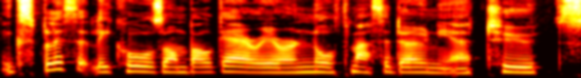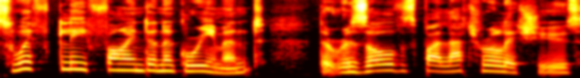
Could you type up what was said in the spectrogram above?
explicitly calls on Bulgaria and North Macedonia to swiftly find an agreement that resolves bilateral issues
